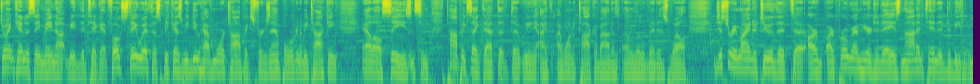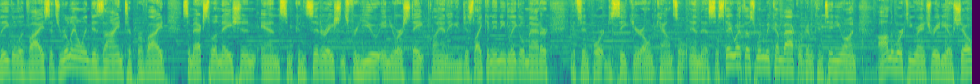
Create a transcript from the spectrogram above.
joint tenancy may not be the ticket. Folks, stay with us because we do have more topics. For example, we're going to be talking LLCs and some topics like that that, that we I, I want to talk about a little bit as well. Just a reminder, too, that uh, our, our program here today is not intended to be legal advice. It's really only designed to provide some explanation and some considerations for you in your estate planning. And just like in any legal matter, it's important to seek your own counsel in this. So stay with us when we come back. We're going to continue on on the Working Ranch Radio Show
